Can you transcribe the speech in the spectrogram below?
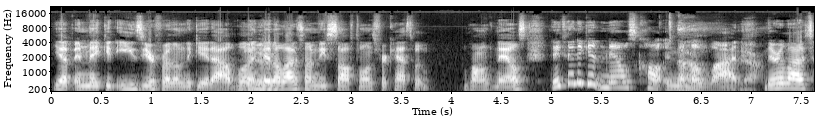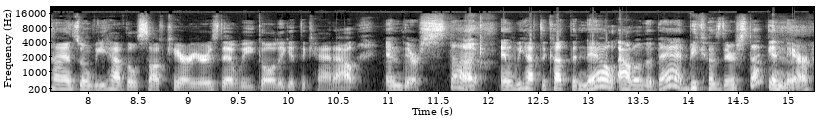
Yep, and make it easier for them to get out. Well, and then a lot of times these soft ones for cats with long nails, they tend to get nails caught in them a lot. Ah, yeah. There are a lot of times when we have those soft carriers that we go to get the cat out and they're stuck and we have to cut the nail out of the bed because they're stuck in there.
